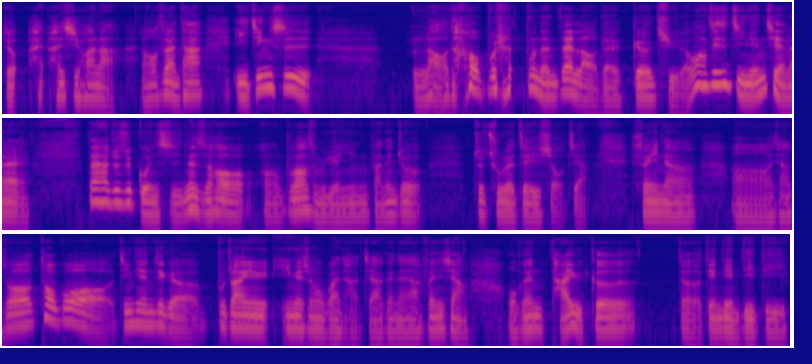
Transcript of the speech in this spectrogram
就很很喜欢啦。然后虽然它已经是老到不不能再老的歌曲了，忘记是几年前嘞，但它就是滚石那时候，哦，不知道什么原因，反正就就出了这一首这样。所以呢，呃，想说透过今天这个不专业音乐生活观察家跟大家分享我跟台语歌的点点滴滴，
